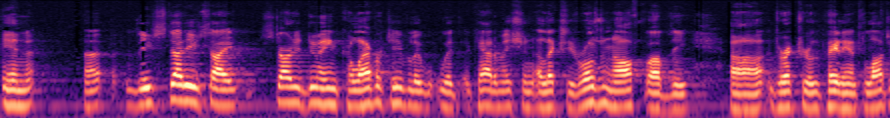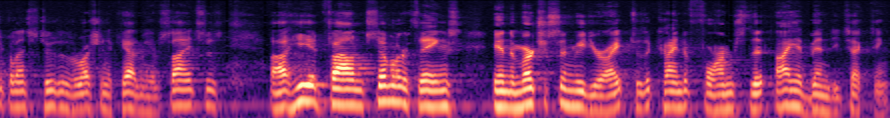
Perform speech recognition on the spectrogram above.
In uh, these studies, I started doing collaboratively with academician Alexei Rozanov of the uh, director of the Paleontological Institute of the Russian Academy of Sciences. Uh, he had found similar things in the Murchison meteorite to the kind of forms that I had been detecting.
